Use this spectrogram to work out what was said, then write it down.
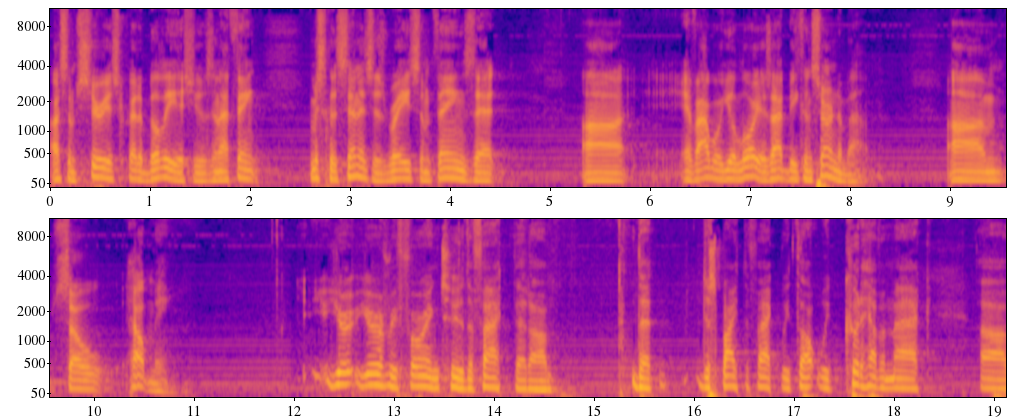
are some serious credibility issues, and I think Ms. Kucinich has raised some things that uh, if I were your lawyers, I'd be concerned about. Um, so help me. You're, you're referring to the fact that, um, that despite the fact we thought we could have a MAC, uh,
